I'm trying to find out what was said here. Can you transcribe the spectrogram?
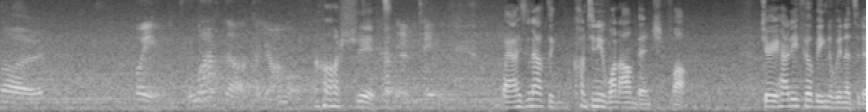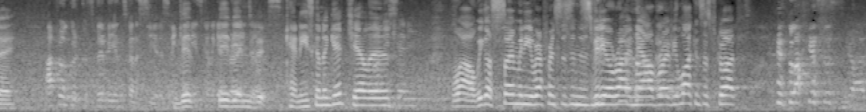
no. Wait, we might have to cut your arm off. Oh shit. Have to amputate it. Wow, he's gonna have to continue one arm bench. Fuck. Jerry, how do you feel being the winner today? I feel good because Vivian's gonna see this and Viv- Kenny's gonna get Vivian, very jealous. Kenny's gonna get jealous. Kenny. Wow, we got so many references in this video right now, bro. If you like and subscribe, like and subscribe.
